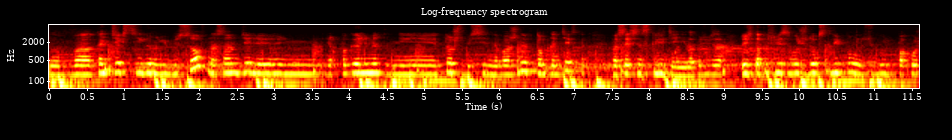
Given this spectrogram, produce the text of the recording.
в контексте игр Ubisoft. На самом деле RPG элементы не то чтобы сильно важны в том контексте, как в Assassin's Creed они, допустим, то есть, допустим, если Watch Dogs 3 полностью будет похож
